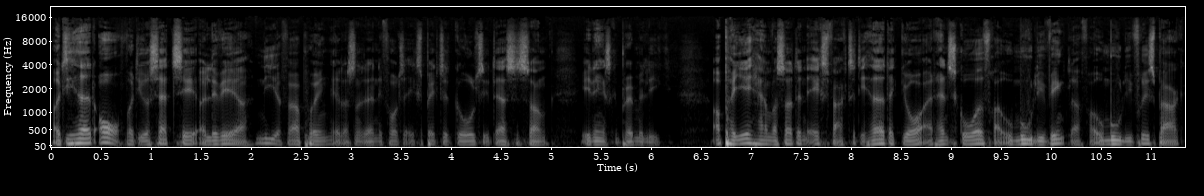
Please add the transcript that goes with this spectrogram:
Og de havde et år, hvor de var sat til at levere 49 point, eller sådan noget, i forhold til expected goals i deres sæson i den engelske Premier League. Og Payet, han var så den x-faktor, de havde, der gjorde, at han scorede fra umulige vinkler, fra umulige frispark.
